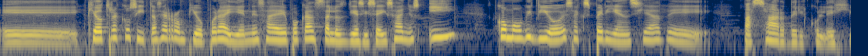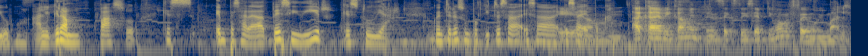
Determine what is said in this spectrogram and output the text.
Eh, ¿Qué otra cosita se rompió por ahí en esa época hasta los 16 años? ¿Y cómo vivió esa experiencia de pasar del colegio al gran paso, que es empezar a decidir qué estudiar? Cuéntenos un poquito esa, esa, esa Eh, época. um, académicamente en sexto y séptimo me fue muy mal.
